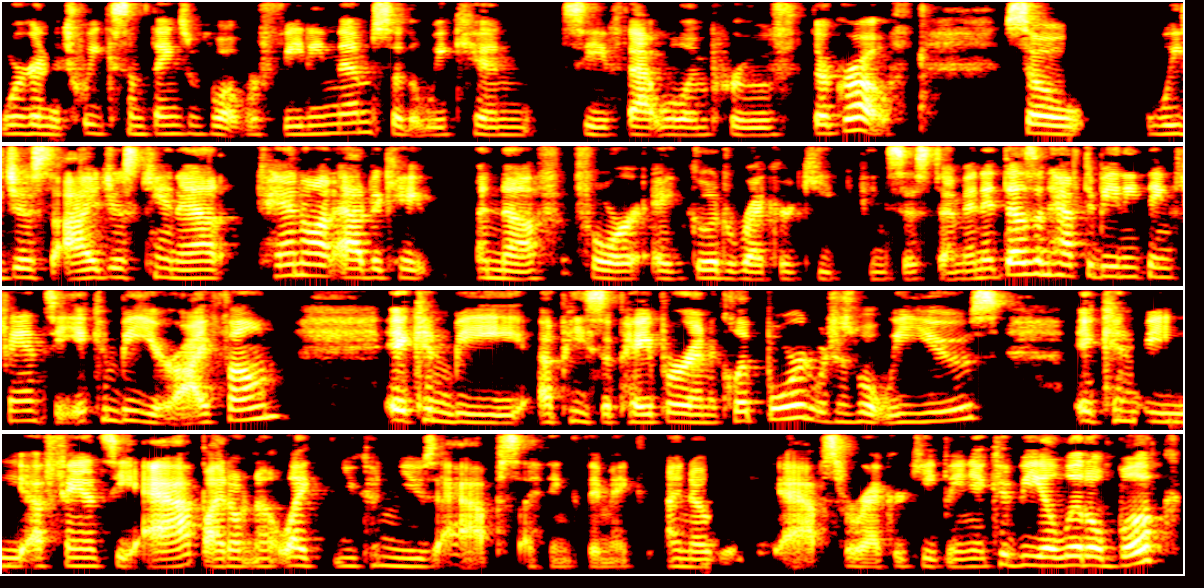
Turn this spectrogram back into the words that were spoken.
we're going to tweak some things with what we're feeding them so that we can see if that will improve their growth so we just i just cannot cannot advocate enough for a good record keeping system. And it doesn't have to be anything fancy. It can be your iPhone, it can be a piece of paper and a clipboard, which is what we use. It can be a fancy app. I don't know, like you can use apps. I think they make, I know they make apps for record keeping. It could be a little book,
